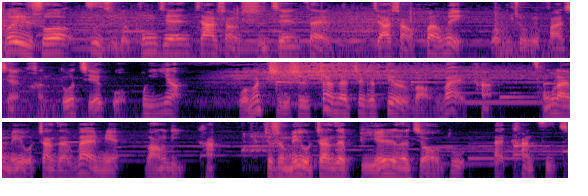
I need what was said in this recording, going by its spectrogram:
所以说，自己的空间加上时间，再加上换位，我们就会发现很多结果不一样。我们只是站在这个地儿往外看，从来没有站在外面往里看，就是没有站在别人的角度来看自己。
